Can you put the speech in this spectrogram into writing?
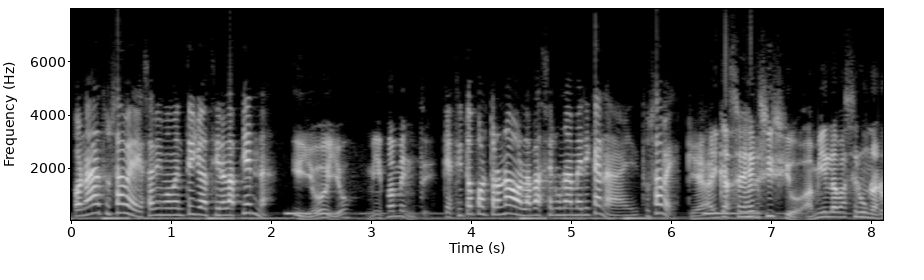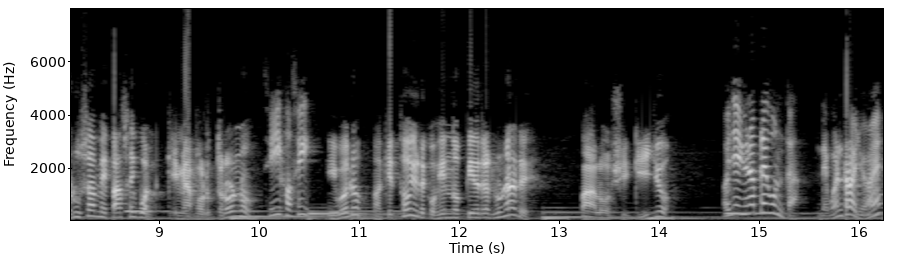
Pues nada, tú sabes, ese mismo momentillo a tirar las piernas. Y yo, y yo, mismamente. Que estoy todo por tronado, la va a ser una americana, y tú sabes. Que hay que hacer ejercicio. A mí la va a ser una rusa me pasa igual. Que me aportrono. Sí, hijo, sí. Y bueno, aquí estoy recogiendo piedras lunares. Para los chiquillos. Oye, y una pregunta. De buen rollo, ¿eh?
